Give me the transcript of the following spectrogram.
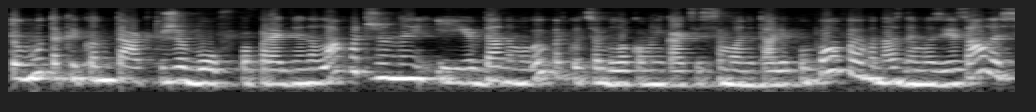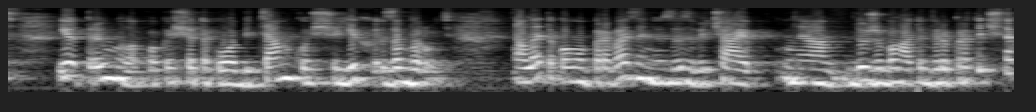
Тому такий контакт вже був попередньо налагоджений, і в даному випадку це була комунікація з самою Наталією Поповою. Вона з ними зв'язалась і отримала поки що таку обіцянку, що їх заберуть. Але такому перевезенню зазвичай е, дуже багато бюрократичних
